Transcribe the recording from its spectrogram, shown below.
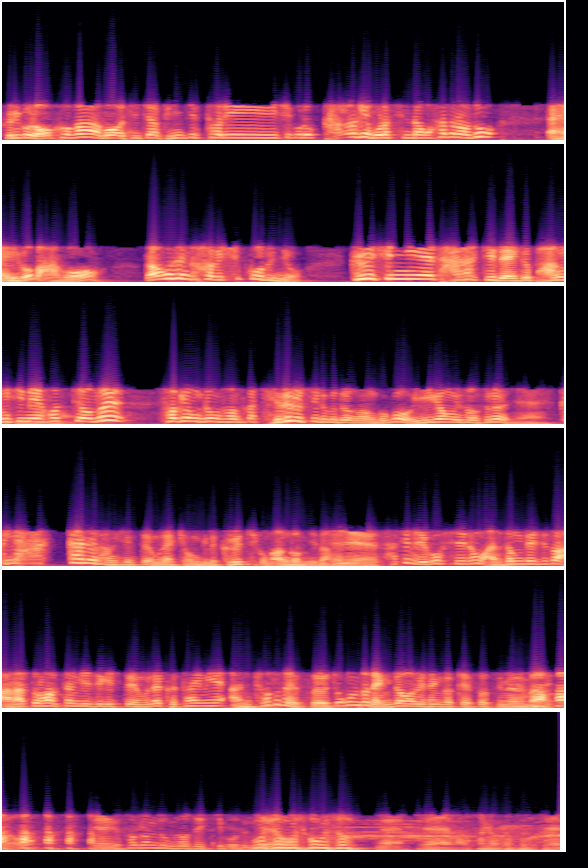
그리고 러커가 뭐 진짜 빈집 털이 식으로 강하게 몰아친다고 하더라도 에이 이거 막어 라고 생각하기 쉽거든요. 그 심리의 사각지대 그 방심의 허점을 서경종 선수가 제대로 찌르고 들어간 거고 이경민 선수는 예. 그 약간의 방심 때문에 경기를 그르치고 만 겁니다. 예, 사실 7시는 완성되지도 않았던 확장기지기 때문에 그 타이밍에 안 쳐도 됐어요. 조금 더 냉정하게 생각했었으면 말이죠. 예, 서경중 선수의 키보드인데요. 우승, 우승, 우승. 네. 예, 서경석 선수의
